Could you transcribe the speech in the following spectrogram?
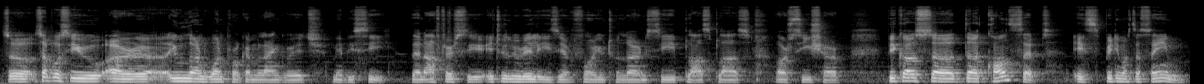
So suppose you are you learn one programming language, maybe C. Then after C, it will be really easier for you to learn C++ or C sharp because uh, the concept is pretty much the same.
